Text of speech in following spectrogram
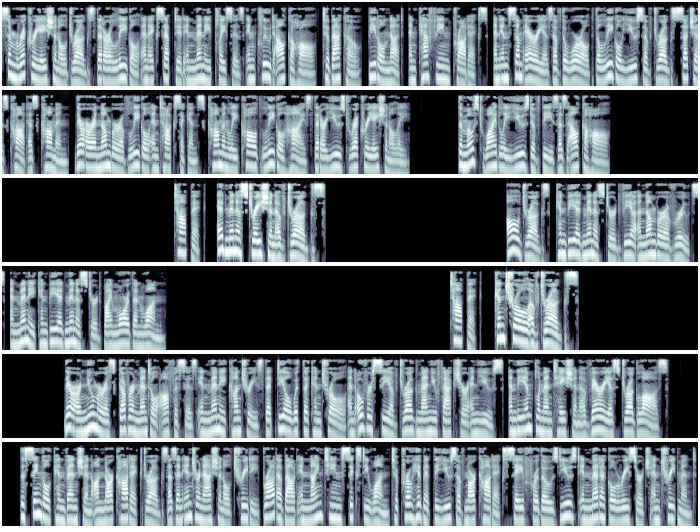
Some recreational drugs that are legal and accepted in many places include alcohol, tobacco, betel nut, and caffeine products, and in some areas of the world the legal use of drugs such as khat is common. There are a number of legal intoxicants commonly called legal highs that are used recreationally. The most widely used of these is alcohol. Topic: Administration of drugs. All drugs, can be administered via a number of routes, and many can be administered by more than one. Control of drugs There are numerous governmental offices in many countries that deal with the control and oversee of drug manufacture and use, and the implementation of various drug laws. The Single Convention on Narcotic Drugs is an international treaty brought about in 1961 to prohibit the use of narcotics save for those used in medical research and treatment.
